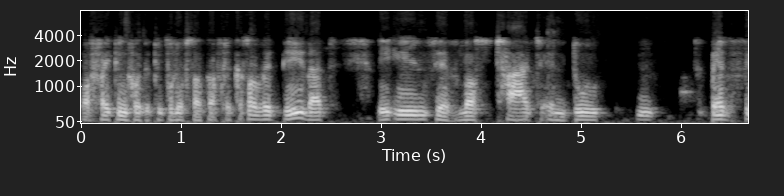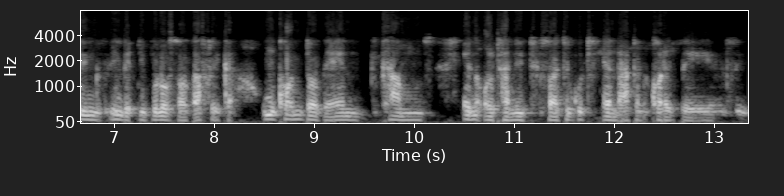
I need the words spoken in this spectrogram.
We're fighting for the people of South Africa. So the day that the ANC has lost touch and do bad things in the people of South Africa, Umkhonto then becomes an alternative so I think end up and correct the ANC.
